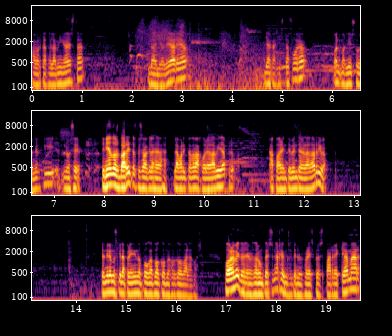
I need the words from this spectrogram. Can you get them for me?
A ver qué hace la amiga esta. Daño de área. Ya casi está fuera. Bueno, más bien su energía. No sé. Tenía dos barritas, pensaba que la, la barrita de abajo era la vida, pero aparentemente era la de arriba. Tendremos que ir aprendiendo poco a poco mejor cómo va la cosa. Por el momento tenemos dar un personaje, vemos que tenemos varias cosas para reclamar.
